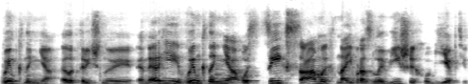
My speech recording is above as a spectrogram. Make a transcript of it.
вимкнення електричної енергії, вимкнення ось цих самих найвразливіших об'єктів.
